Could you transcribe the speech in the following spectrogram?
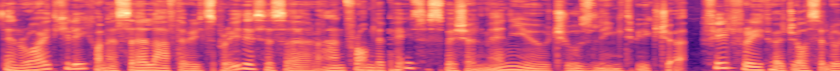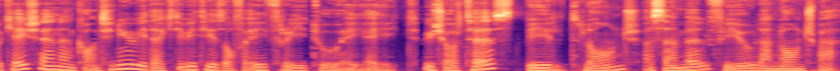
Then right-click on a cell after its predecessor and from the Paste Special menu, choose Linked Picture. Feel free to adjust the location and continue with activities of A3 to A8, which are test, build, launch, assemble, fuel, and launchpad.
